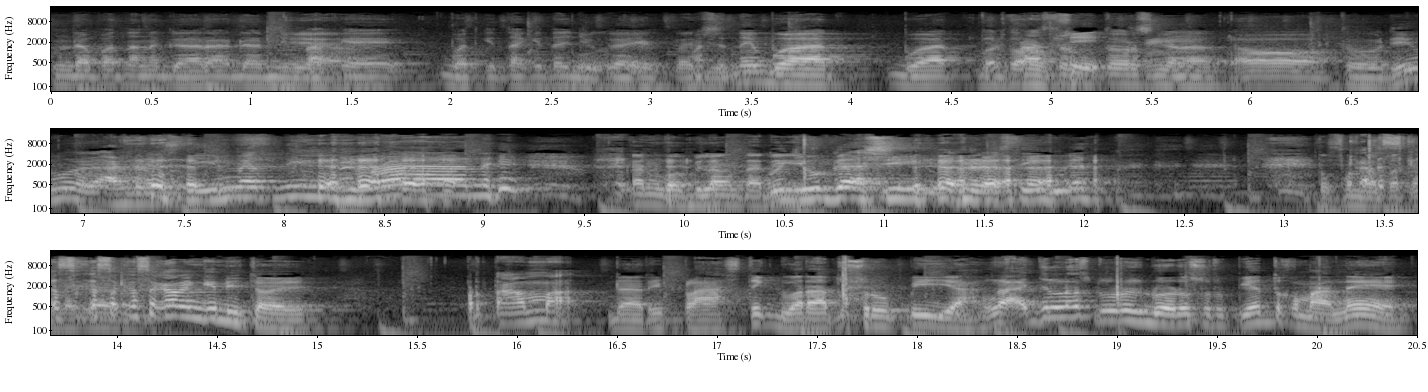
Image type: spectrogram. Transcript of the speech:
pendapatan negara dan Iya. dipakai buat kita kita juga ya maksudnya buat buat, Buat korupsi. infrastruktur segala Oh, tuh dia mau underestimate nih gimana nih Kan gue bilang gue tadi juga sih underestimate untuk pendapatan negara. sekarang gini coy. Pertama dari plastik 200 rupiah, nggak jelas dulu 200 rupiah tuh ke mana?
